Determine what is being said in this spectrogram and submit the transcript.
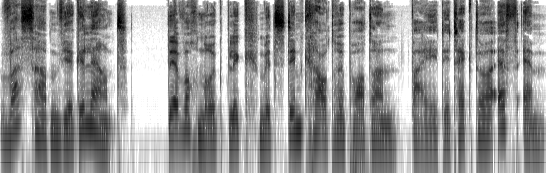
Was haben wir gelernt? Der Wochenrückblick mit den Krautreportern bei Detektor FM.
